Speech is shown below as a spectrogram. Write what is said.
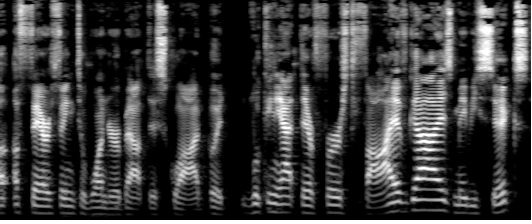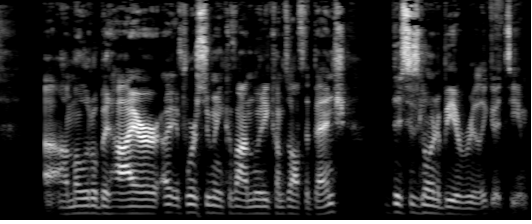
a, a fair thing to wonder about this squad. But looking at their first five guys, maybe six I'm a little bit higher. Uh, if we're assuming Kevon Looney comes off the bench, this is going to be a really good team.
